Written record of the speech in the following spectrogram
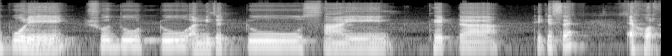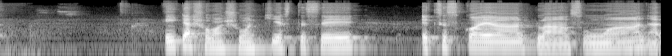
উপরে শুধু টু আর নিচে টু সাইন থেটা ঠিক আছে? এখন, এইটা সমান সমান কি আসতেছে? এক্স স্কোয়ার প্লাস ওয়ান আর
